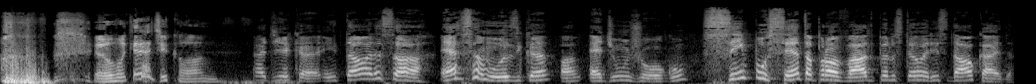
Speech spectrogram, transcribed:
Eu vou querer a dica logo. A dica. Então, olha só. Essa música ó, é de um jogo 100% aprovado pelos terroristas da Al-Qaeda.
